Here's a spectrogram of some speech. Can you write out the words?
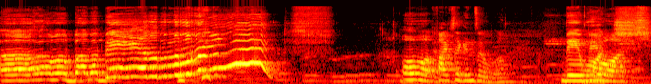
Uh, ba- ba- ba- over. Five seconds over. They They watch. watch.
